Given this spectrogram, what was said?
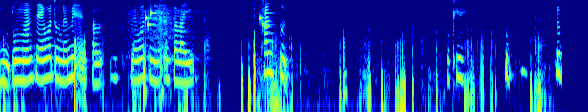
อยู่ตรงนั้นแสดงว่าตรงนั้นไม่อันตรายแสดงว่าตรงนั้นอันตรายขั้นสุด โอเคฮึบฮึบ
